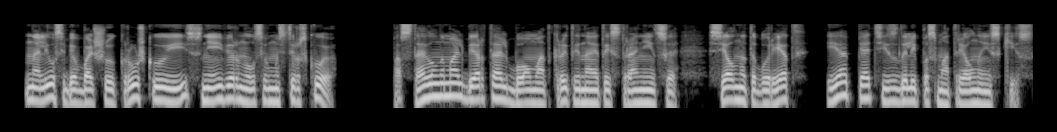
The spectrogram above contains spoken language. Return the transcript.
налил себе в большую кружку и с ней вернулся в мастерскую. Поставил на мольберт альбом, открытый на этой странице, сел на табурет и опять издали посмотрел на эскиз.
